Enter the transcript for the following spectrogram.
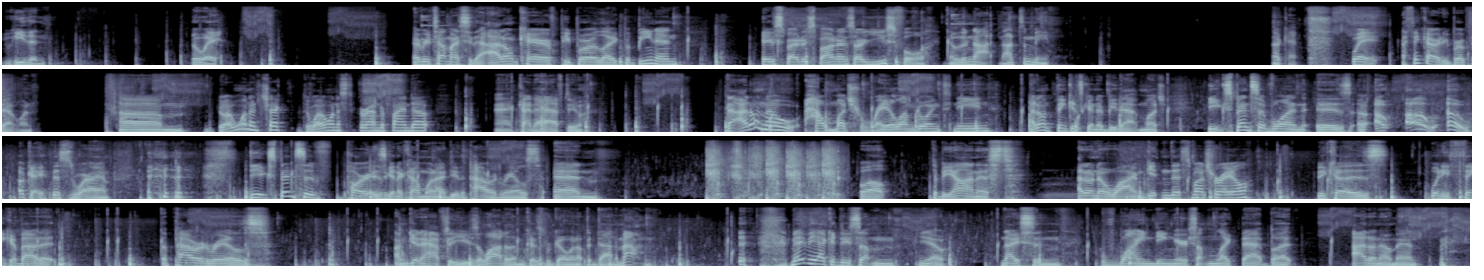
You heathen. Go away. Every time I see that, I don't care if people are like, but Beanin cave spider spawners are useful. No, they're not. Not to me. Okay. Wait, I think I already broke that one. Um, do I want to check? Do I want to stick around to find out? Eh, I kind of have to. Now, I don't know how much rail I'm going to need. I don't think it's going to be that much. The expensive one is... Uh, oh, oh, oh, okay, this is where I am. the expensive part is going to come when I do the powered rails. And, well, to be honest, I don't know why I'm getting this much rail. Because when you think about it, the powered rails, I'm going to have to use a lot of them because we're going up and down a mountain. Maybe I could do something, you know, nice and winding or something like that, but I don't know, man.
